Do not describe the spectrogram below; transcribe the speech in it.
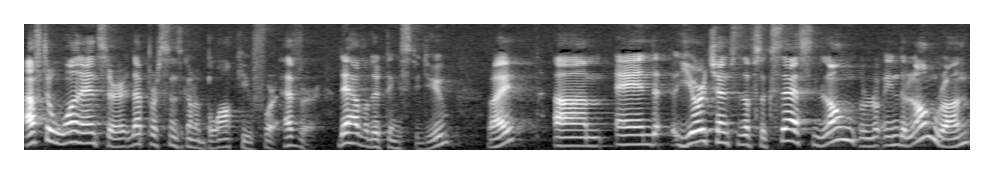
After one answer, that person is going to block you forever. They have other things to do, right? Um, and your chances of success long, in the long run,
